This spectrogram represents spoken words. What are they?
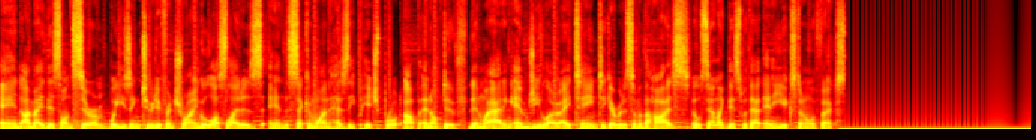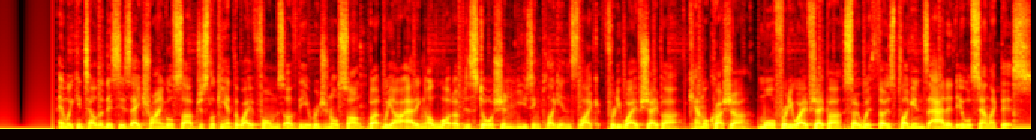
and I made this on Serum. We're using two different triangle oscillators and the second one has the pitch brought up an octave. Then we're adding MG low 18 to get rid of some of the highs. It will sound like this without any external effects. And we can tell that this is a triangle sub just looking at the waveforms of the original song, but we are adding a lot of distortion using plugins like Fruity Wave Shaper, Camel Crusher, more Fruity Wave Shaper. So with those plugins added, it will sound like this.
